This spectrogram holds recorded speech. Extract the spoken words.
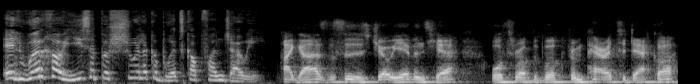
En hoor gou hier's 'n persoonlike boodskap van Joey. Hi guys, this is Joey Evans here, author of the book From Para to Dakar.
